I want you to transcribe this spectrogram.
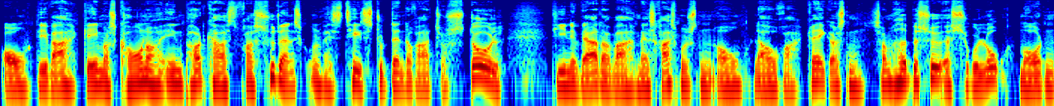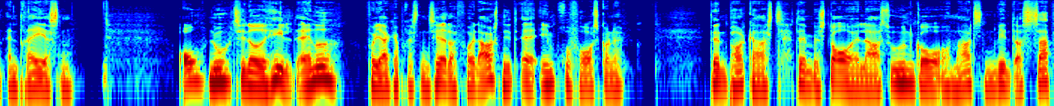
Og det var Gamers Corner, en podcast fra Syddansk Universitets Studenterradio Stål. Dine værter var Mads Rasmussen og Laura Gregersen, som havde besøg af psykolog Morten Andreasen. Og nu til noget helt andet, for jeg kan præsentere dig for et afsnit af Improforskerne. Den podcast den består af Lars Udengård og Martin Winter Sap,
